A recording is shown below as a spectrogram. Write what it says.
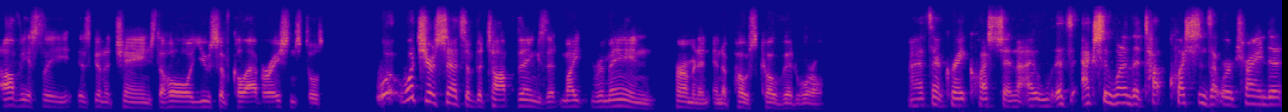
obviously is going to change the whole use of collaborations tools. What, what's your sense of the top things that might remain permanent in a post-COVID world? That's a great question. I, it's actually one of the top questions that we're trying to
